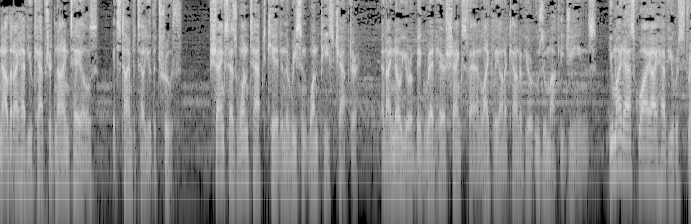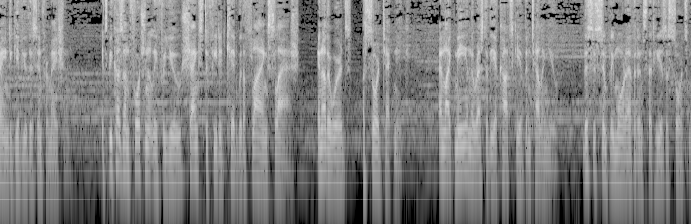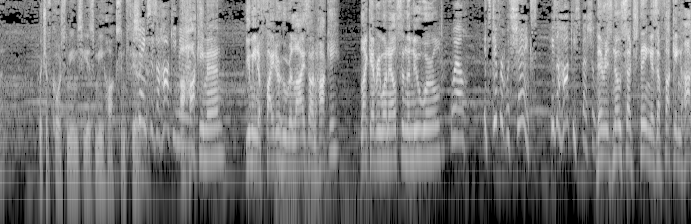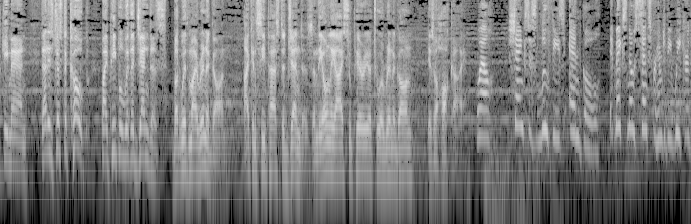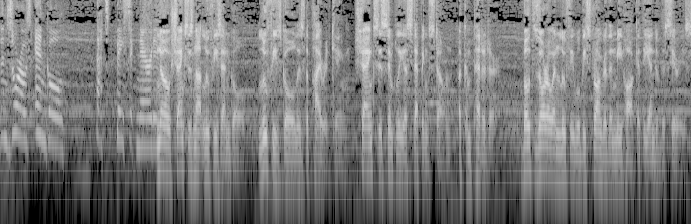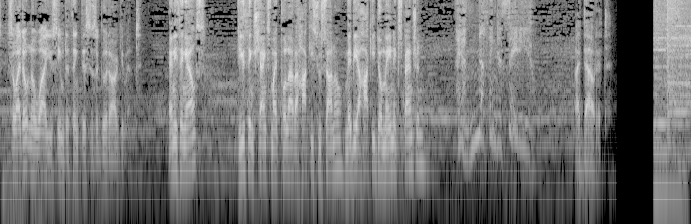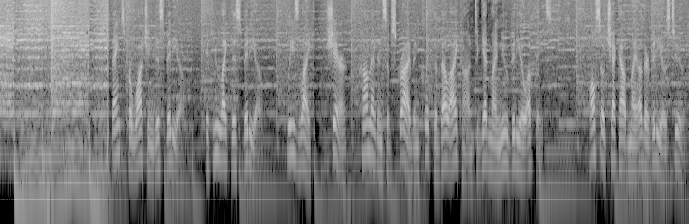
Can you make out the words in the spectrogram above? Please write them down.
Now that I have you captured Nine Tails, it's time to tell you the truth. Shanks has one tapped kid in the recent One Piece chapter, and I know you're a big red hair Shanks fan, likely on account of your Uzumaki genes. You might ask why I have you restrained to give you this information. It's because unfortunately for you, Shanks defeated Kid with a flying slash. In other words, a sword technique. And like me and the rest of the Akatsuki have been telling you, this is simply more evidence that he is a swordsman. Which of course means he is Mihawk's inferior. Shanks is a Haki man. A Haki man? You mean a fighter who relies on Haki? Like everyone else in the New World? Well, it's different with Shanks. He's a Haki specialist. There is no such thing as a fucking Haki man. That is just a cope by people with agendas. But with my Rinnegan, I can see past agendas, and the only eye superior to a Rinnegan is a Hawkeye. Well, Shanks is Luffy's end goal. It makes no sense for him to be weaker than Zoro's end goal. That's basic narrative. No, Shanks is not Luffy's end goal. Luffy's goal is the Pirate King. Shanks is simply a stepping stone, a competitor. Both Zoro and Luffy will be stronger than Mihawk at the end of the series, so I don't know why you seem to think this is a good argument. Anything else? Do you think Shanks might pull out a Haki Susanoo? Maybe a Haki Domain expansion? I have nothing to say to you. I doubt it. Thanks for watching this video. If you like this video, please like, share, comment and subscribe and click the bell icon to get my new video updates. Also check out my other videos too.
